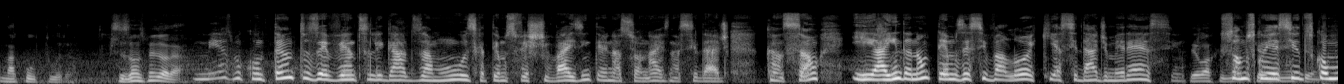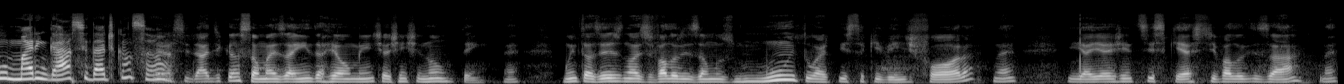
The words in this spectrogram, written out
na cultura. Precisamos melhorar. Mesmo com tantos eventos ligados à música, temos festivais internacionais na cidade Canção e ainda não temos esse valor que a cidade merece. Somos conhecidos como Maringá, cidade canção. É a cidade de canção, mas ainda realmente a gente não tem. Né? Muitas vezes nós valorizamos muito o artista que vem de fora, né? e aí a gente se esquece de valorizar né?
